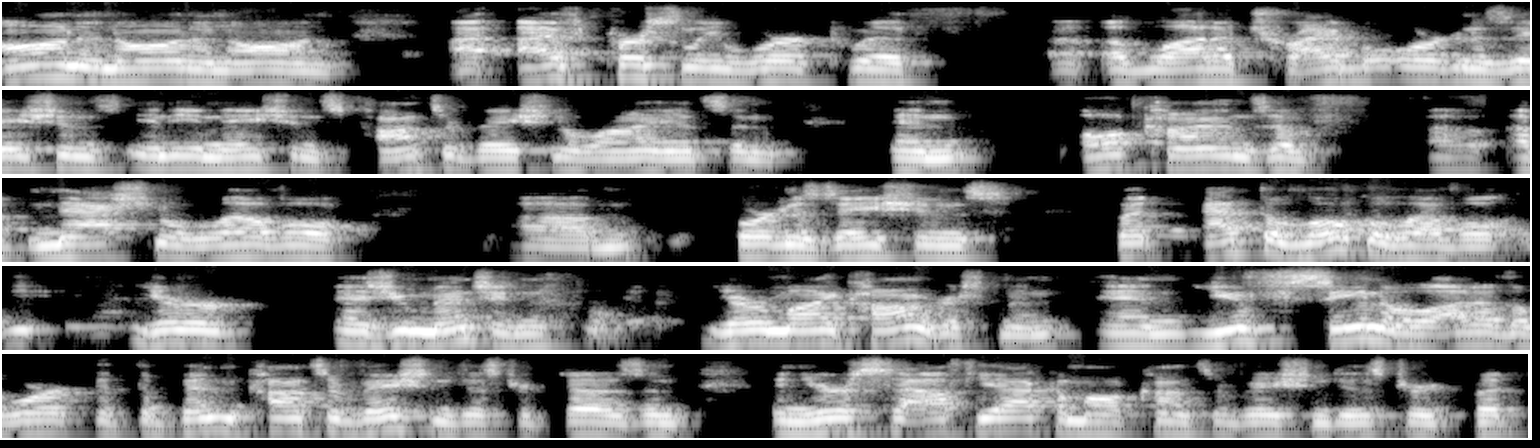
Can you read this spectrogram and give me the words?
on and on and on. I, I've personally worked with a, a lot of tribal organizations, Indian Nations Conservation Alliance, and and all kinds of of, of national level um, organizations. But at the local level, you're as you mentioned, you're my congressman and you've seen a lot of the work that the Benton Conservation District does and in your South Yakima Conservation District. But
